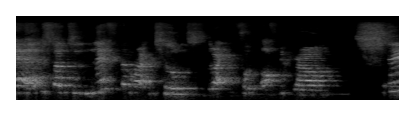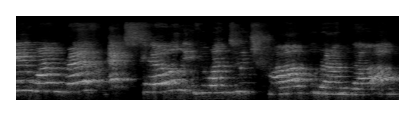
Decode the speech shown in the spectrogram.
and start to lift the right toes, the right foot off the ground. Stay one breath, exhale. If you want to, chaturanga.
